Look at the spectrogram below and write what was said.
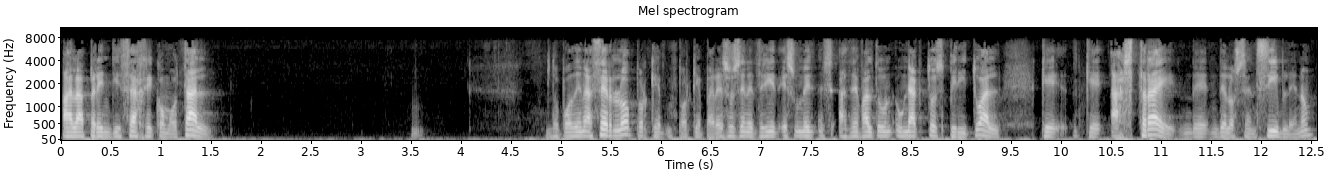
al aprendizaje como tal. No pueden hacerlo porque, porque para eso se necesita, es un, hace falta un, acto espiritual que, que abstrae de, lo sensible, ¿no?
